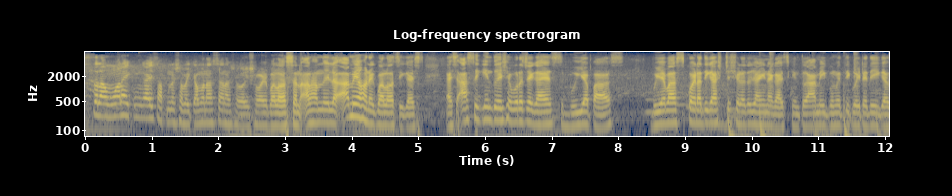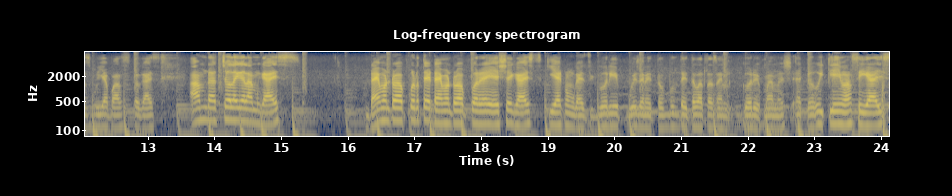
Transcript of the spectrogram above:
আসসালামু আলাইকুম গাইস আপনারা সবাই কেমন আছেন? আশা করি সবাই ভালো আছেন। আলহামদুলিল্লাহ, আমিও অনেক ভালো আছি গাইস গাইস আজকে কিন্তু এসে পড়েছে guys booyah pass. Booyah pass কয়টা দিকে আসছে সেটা তো জানি না গাইস কিন্তু আমি ঘুমের থেকে ওইটা দিকে গাছ বুইয়া পাস। তো গাইস আমরা চলে গেলাম গাইস ডায়মন্ড টপ করতে ডায়মন্ড টপ করে এসে গাইস কি রকম গাইস গরিব, বুঝেনি তো বলতেই তো পারতেছেন, গরিব মানুষ। একটা উইকলি আছি গাইস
